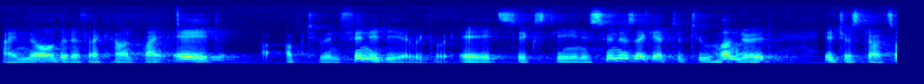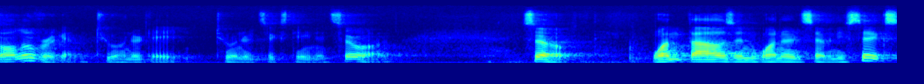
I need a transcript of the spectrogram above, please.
I know that if I count by 8 up to infinity, there we go, 8, 16. As soon as I get to 200, it just starts all over again, 208, 216, and so on. So 1,176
